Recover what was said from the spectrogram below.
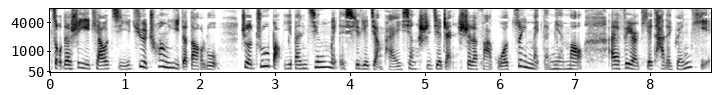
走的是一条极具创意的道路。这珠宝一般精美的。系列奖牌向世界展示了法国最美的面貌。埃菲尔铁塔的原铁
